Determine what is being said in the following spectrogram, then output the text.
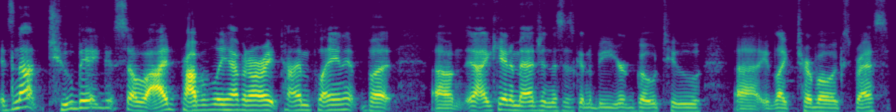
It's not too big, so I'd probably have an alright time playing it, but um, I can't imagine this is going to be your go to, uh, like Turbo Express,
